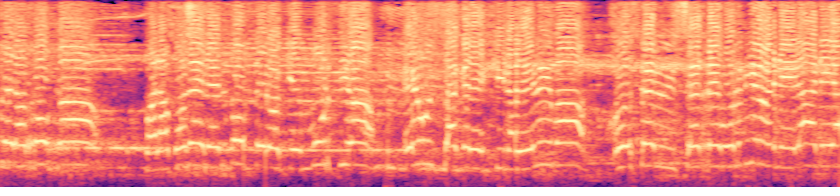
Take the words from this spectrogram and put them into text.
De la Roca para poner el 2-0 aquí en Murcia en un saque de esquina de Lima. José Luis se revolvió en el área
